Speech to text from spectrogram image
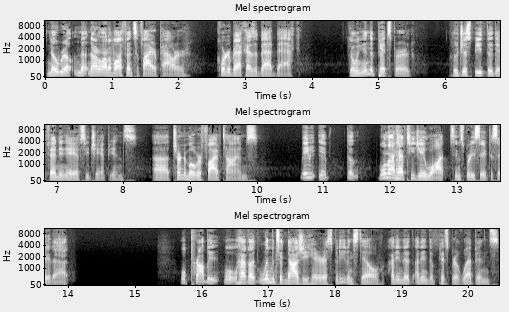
no real, no, not a lot of offensive firepower. Quarterback has a bad back. Going into Pittsburgh, who just beat the defending AFC champions, uh, turned them over five times. Maybe it, we'll not have T.J. Watt. Seems pretty safe to say that. We'll probably we'll have a limited Najee Harris, but even still, I think that I think the Pittsburgh weapons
